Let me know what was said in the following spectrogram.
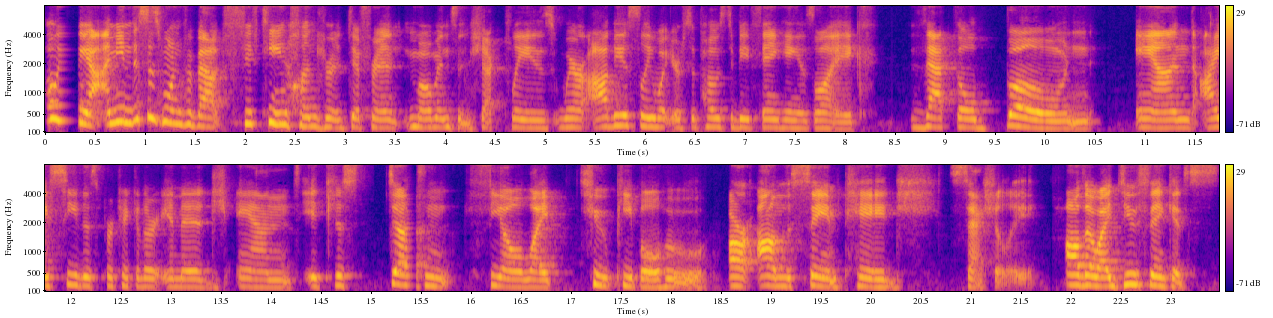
Oh yeah, I mean this is one of about 1500 different moments in Check Please where obviously what you're supposed to be thinking is like that they'll bone and I see this particular image and it just doesn't feel like two people who are on the same page sexually. Although I do think it's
